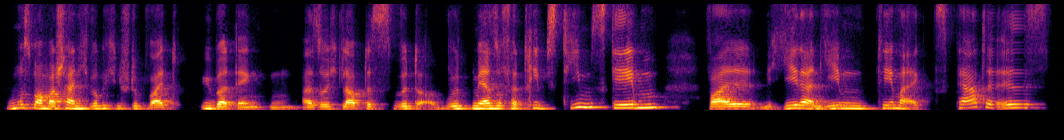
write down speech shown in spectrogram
muss man wahrscheinlich wirklich ein Stück weit überdenken. Also ich glaube, das wird, wird mehr so Vertriebsteams geben, weil nicht jeder in jedem Thema Experte ist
